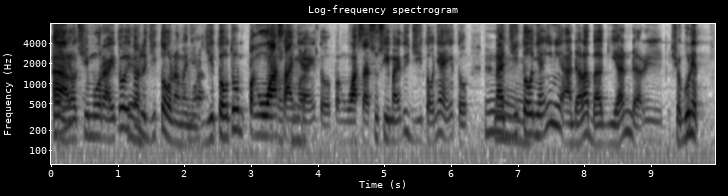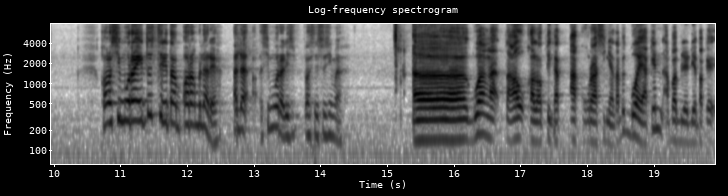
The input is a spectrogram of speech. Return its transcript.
Ah? Lord Shimura itu itu Iya. adalah Jito namanya. Shimura. Jito tuh penguasanya itu, penguasa Tsushima itu Jitonya itu. Nah, Hmm. Jitonya ini adalah bagian dari shogunate. Kalau Shimura itu cerita orang benar ya? Ada Shimura di pas di Tsushima. Eh, gua nggak tahu kalau tingkat akurasinya, tapi gua yakin apabila dia pakai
